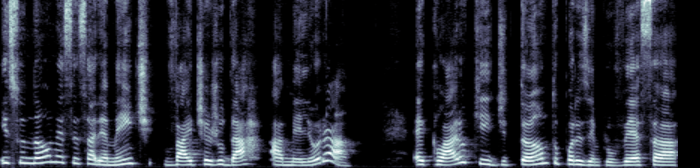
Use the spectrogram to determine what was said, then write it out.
isso não necessariamente vai te ajudar a melhorar. É claro que de tanto, por exemplo, ver essa,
